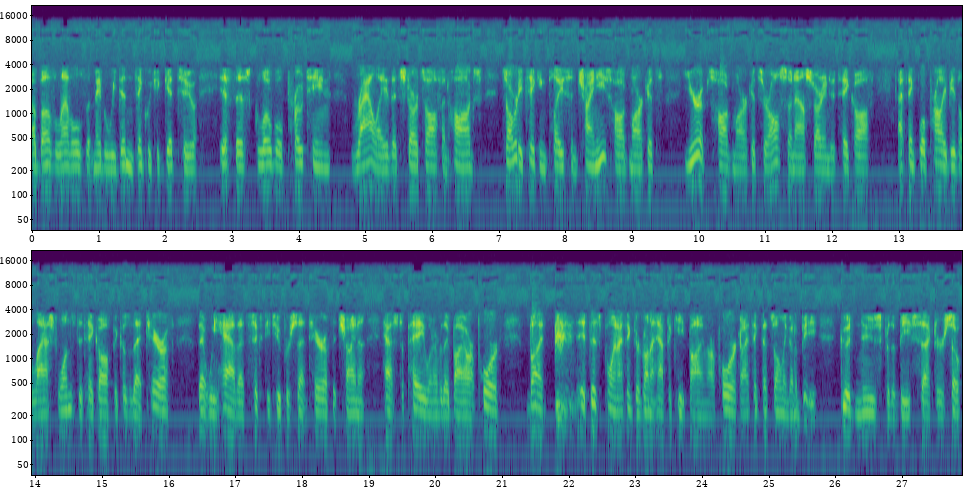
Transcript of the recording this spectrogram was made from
above levels that maybe we didn't think we could get to if this global protein rally that starts off in hogs, it's already taking place in Chinese hog markets Europe's hog markets are also now starting to take off. I think we'll probably be the last ones to take off because of that tariff that we have, that 62% tariff that China has to pay whenever they buy our pork. But at this point, I think they're going to have to keep buying our pork, and I think that's only going to be good news for the beef sector. So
